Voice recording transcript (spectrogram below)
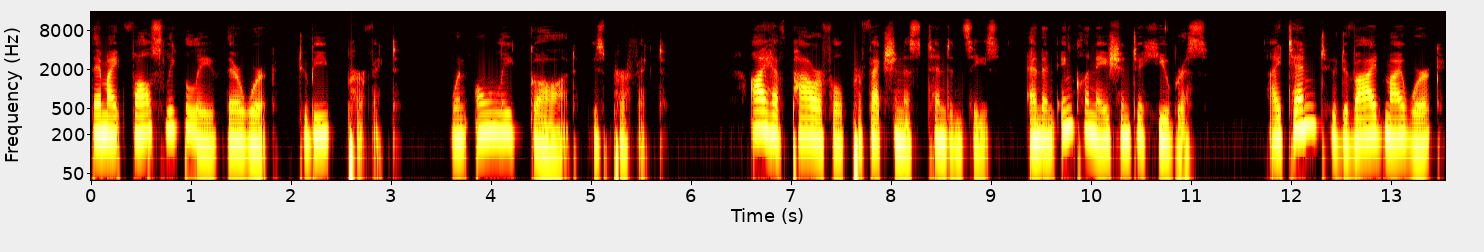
they might falsely believe their work to be perfect, when only God is perfect. I have powerful perfectionist tendencies and an inclination to hubris. I tend to divide my work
